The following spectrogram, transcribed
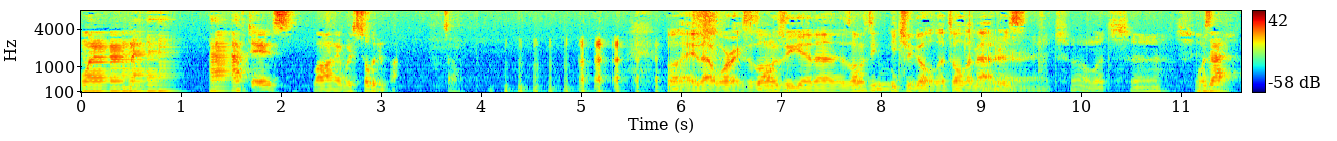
and a half days long. It would still been fun. So, Well, hey, that works as long as you get uh, as long as you meet your goal. That's all that matters. All right. So let's. Uh, see. what was that?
